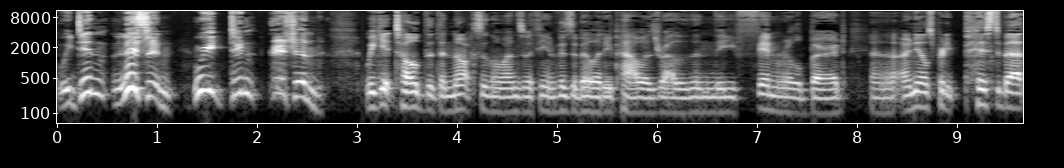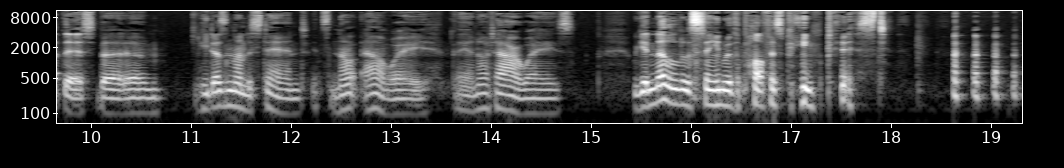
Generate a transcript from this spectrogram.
We didn't listen! We didn't listen! We get told that the Nox are the ones with the invisibility powers rather than the Fenri bird. Uh, O'Neill's pretty pissed about this, but um, he doesn't understand. It's not our way. They are not our ways. We get another little scene with Apophis being pissed.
